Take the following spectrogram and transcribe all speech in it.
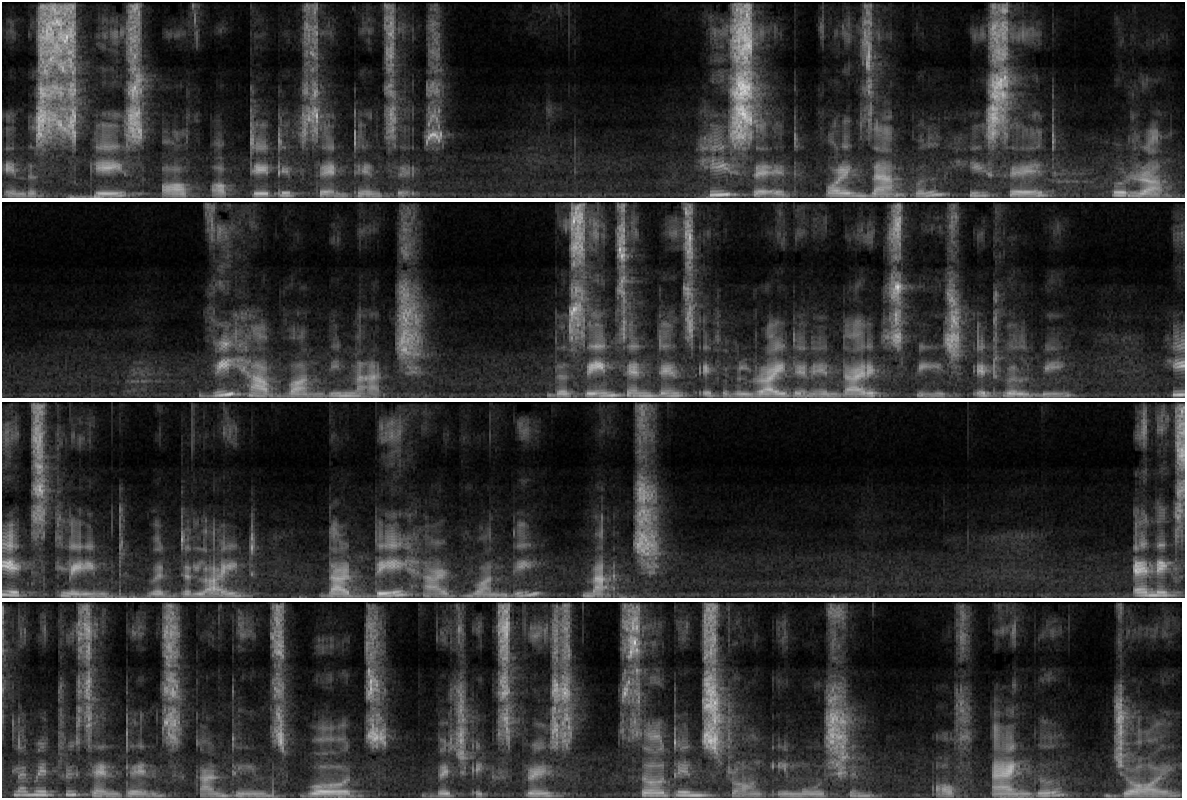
in the case of optative sentences. He said, for example, he said, Hurrah! We have won the match. The same sentence, if we will write in indirect speech, it will be, He exclaimed with delight that they had won the match. An exclamatory sentence contains words which express certain strong emotion of anger, joy,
